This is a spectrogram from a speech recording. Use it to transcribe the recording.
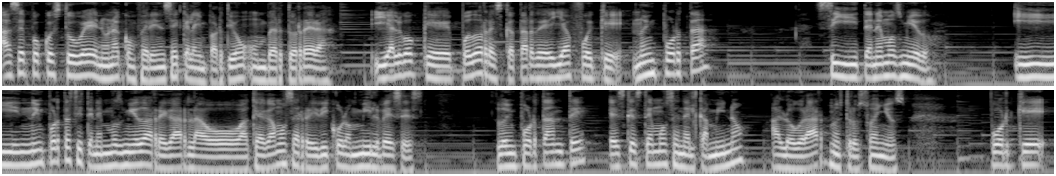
Hace poco estuve en una conferencia que la impartió Humberto Herrera y algo que puedo rescatar de ella fue que no importa si tenemos miedo, y no importa si tenemos miedo a regarla o a que hagamos el ridículo mil veces. Lo importante es que estemos en el camino a lograr nuestros sueños. Porque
